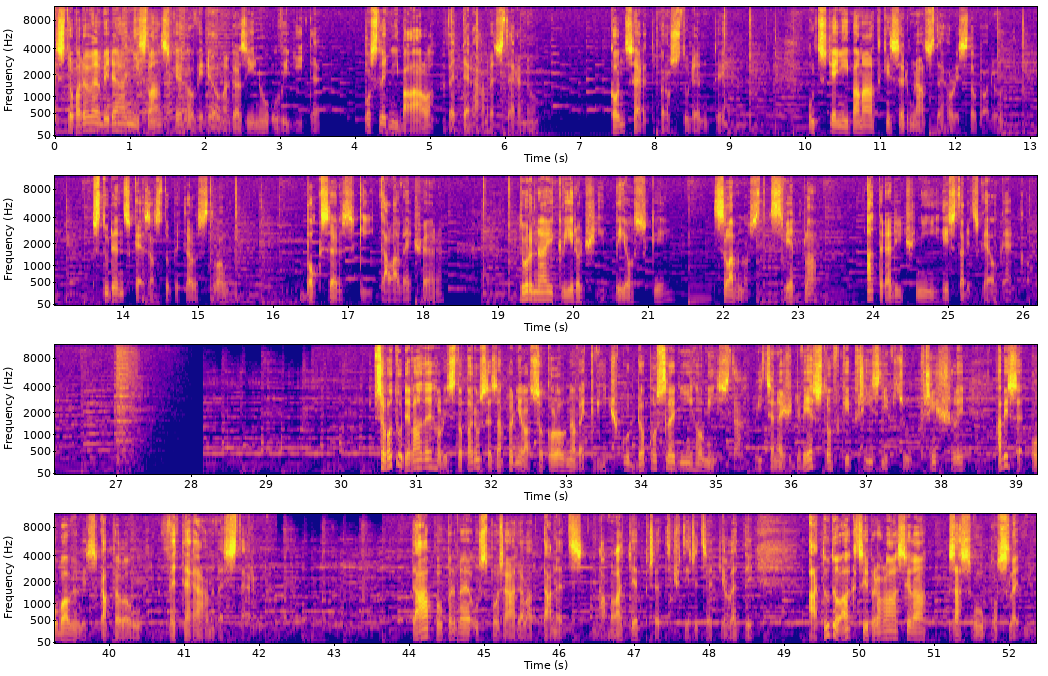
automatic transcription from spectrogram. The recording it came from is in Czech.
listopadovém vydání slánského videomagazínu uvidíte poslední bál veterán westernu, koncert pro studenty, uctění památky 17. listopadu, studentské zastupitelstvo, boxerský gala večer, turnaj k výročí biosky, slavnost světla a tradiční historické okénko. V sobotu 9. listopadu se zaplnila Sokolovna ve Kvíčku do posledního místa. Více než dvě stovky příznivců přišli, aby se pobavili s kapelou Veterán Western. Ta poprvé uspořádala tanec na mlatě před 40 lety a tuto akci prohlásila za svou poslední.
